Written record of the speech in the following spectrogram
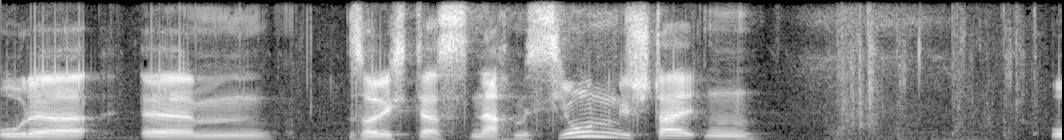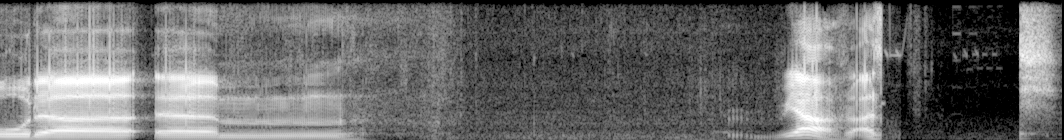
oder ähm, soll ich das nach Missionen gestalten? Oder, ähm, ja, also ich,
